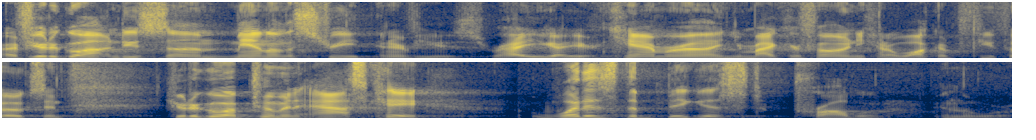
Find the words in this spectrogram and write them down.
If you're to go out and do some man on the street interviews, right? You got your camera and your microphone, you kind of walk up to a few folks, and if you're to go up to them and ask, hey, what is the biggest problem in the world?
